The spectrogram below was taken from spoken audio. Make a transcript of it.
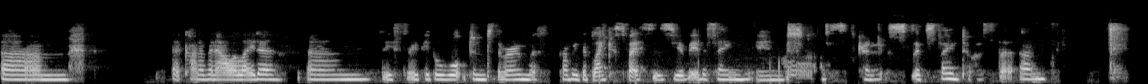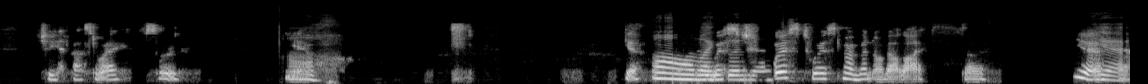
um, kind of an hour later, um, these three people walked into the room with probably the blankest faces you've ever seen and just kind of ex- explained to us that um, she had passed away. So, yeah, Oh. Yeah. Oh my worst, goodness. worst, worst moment of our life. So, yeah. Yeah.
